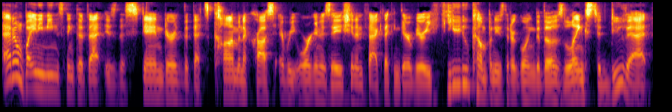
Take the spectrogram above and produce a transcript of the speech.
I don't by any means think that that is the standard, that that's common across every organization. In fact, I think there are very few companies that are going to those lengths to do that.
